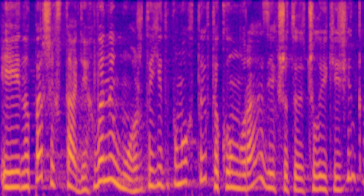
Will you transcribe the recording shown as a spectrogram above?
і на перших стадіях ви не можете їй допомогти, в такому разі, якщо це чоловік і жінка,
